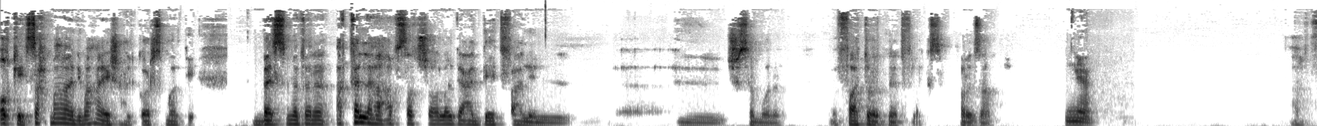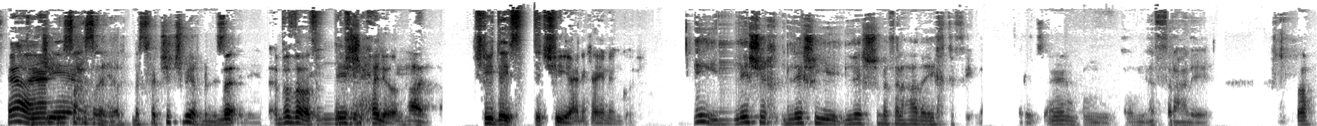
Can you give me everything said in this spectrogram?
أوكي صح ما أني ما عايش على الكورس مالتي بس مثلا أقلها أبسط شغلة قاعد يدفع لي شو يسمونه؟ فاتورة نتفلكس for example نعم يعني صح صغير بس فد شي كبير بالنسبة لي. بالضبط. ليش حلو؟ شيء decent شيء يعني خلينا نقول. إي ليش يخ... ليش ي... ليش مثلا هذا يختفي إيه. أو يأثر عليه. صح.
